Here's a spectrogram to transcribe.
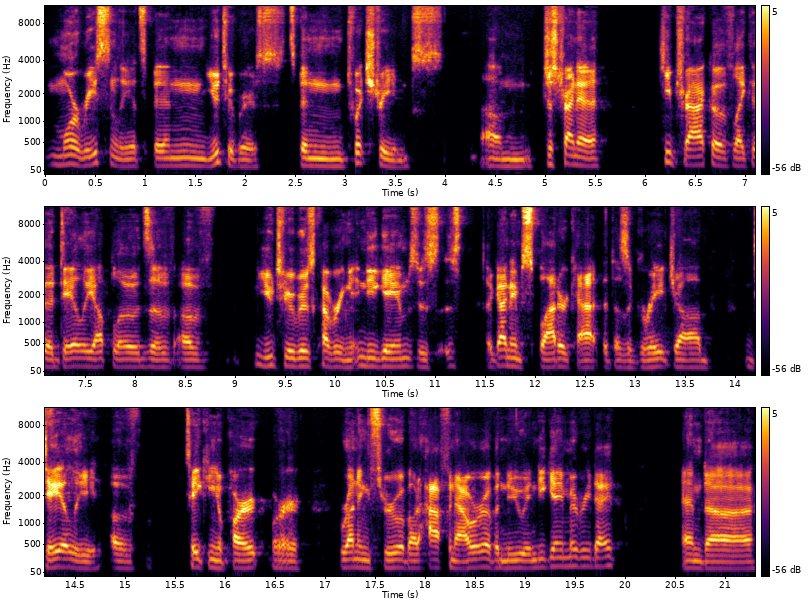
more recently, it's been YouTubers, it's been Twitch streams, um, just trying to keep track of like the daily uploads of of YouTubers covering indie games. There's, a guy named Splattercat that does a great job daily of taking apart or running through about half an hour of a new indie game every day. And uh,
